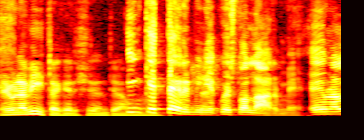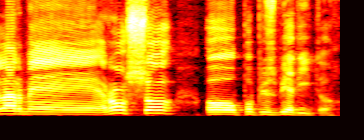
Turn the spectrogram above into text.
È una vita che ci sentiamo. In che termini sì. è questo allarme? È un allarme rosso o un po' più sbiadito?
